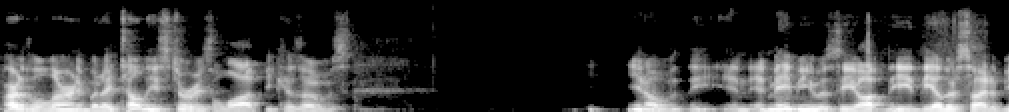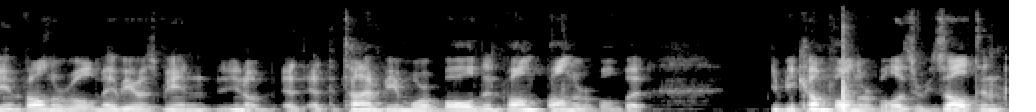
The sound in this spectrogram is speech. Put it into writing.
part of the learning, but I tell these stories a lot because I was, you know, the, and, and maybe it was the, the the other side of being vulnerable. Maybe it was being, you know, at, at the time being more bold and vulnerable, but you become vulnerable as a result. And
